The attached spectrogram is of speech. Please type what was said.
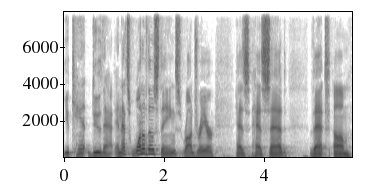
you can't do that. And that's one of those things, Rod Dreher has, has said, that um,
